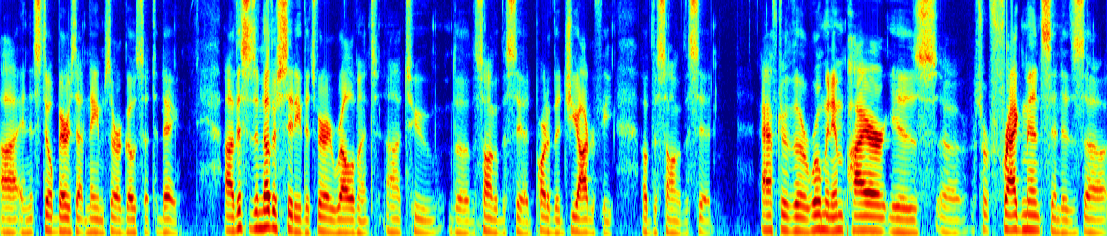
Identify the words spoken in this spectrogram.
uh, and it still bears that name Zaragoza today. Uh, this is another city that's very relevant uh, to the, the Song of the Cid, part of the geography of the Song of the Cid after the Roman Empire is uh, sort of fragments and is uh,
